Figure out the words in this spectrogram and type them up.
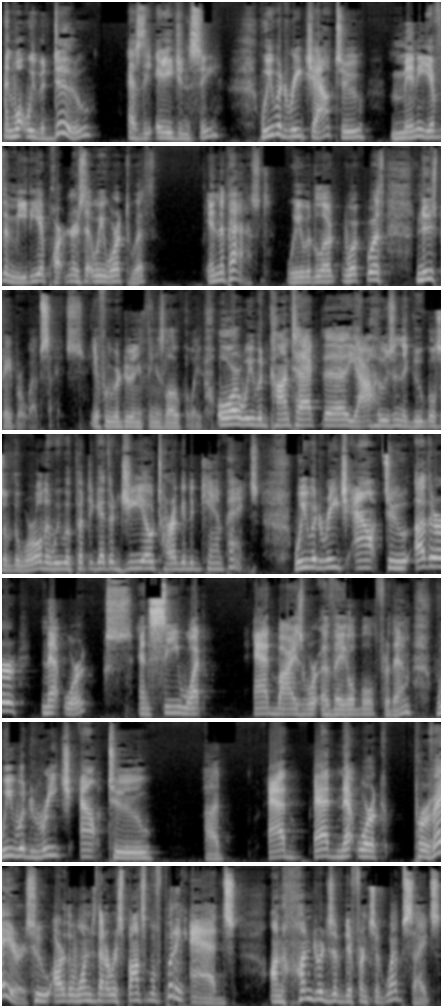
And what we would do as the agency, we would reach out to many of the media partners that we worked with in the past. We would look, work with newspaper websites if we were doing things locally, or we would contact the Yahoos and the Googles of the world and we would put together geo targeted campaigns. We would reach out to other networks and see what ad buys were available for them. We would reach out to uh, ad ad network purveyors who are the ones that are responsible for putting ads on hundreds of different websites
